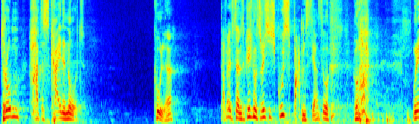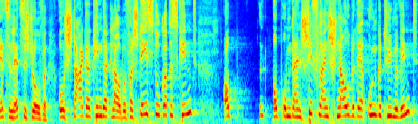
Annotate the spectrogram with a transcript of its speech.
drum hat es keine Not. Cool, hä? Da läuft dann, kriegt man so richtig Goosebumps, ja, so. Und jetzt die letzte Strophe. O starker Kinderglaube, verstehst du Gottes Kind? Ob, ob um dein Schifflein schnaube der ungetüme Wind?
